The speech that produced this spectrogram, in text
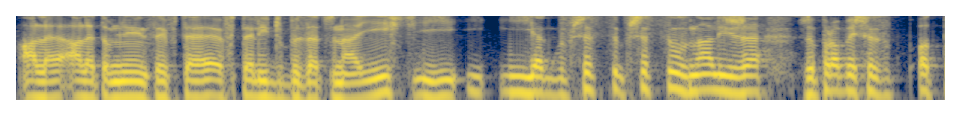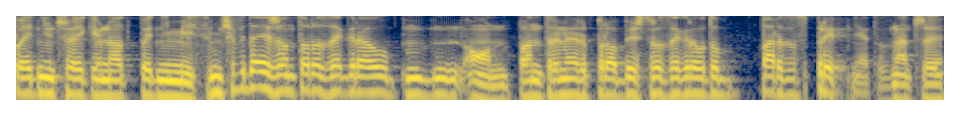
ale, ale to mniej więcej w te, w te liczby zaczyna iść i, i, i jakby wszyscy, wszyscy uznali, że, że Probierz jest odpowiednim człowiekiem na odpowiednim miejscu. Mi się wydaje, że on to rozegrał, mm, on, pan trener Probierz rozegrał to bardzo sprytnie, to znaczy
